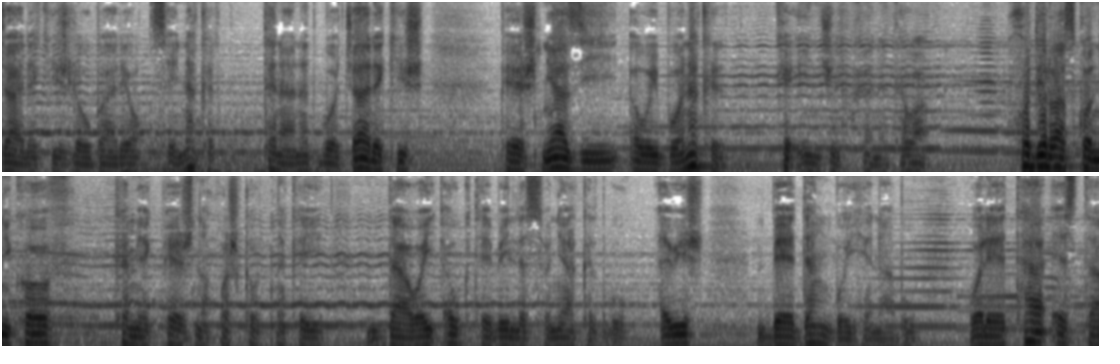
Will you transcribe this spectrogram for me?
جارێکیش لەو بارەیەوە قسەی نەکرد، تەنانەت بۆ جارێکیش پێشنیازی ئەوەی بۆ نەکرد کە ئینجیل بخوێنێتەوە. خودی ڕاسکۆلنیکۆف کەمێک پێش نەخۆش کەوتنەکەی داوای ئەو کتێبەی لە سۆنیا کردبوو، ئەویش بێدەنگ بۆی هێنابوو وەلێ تا ئێستا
